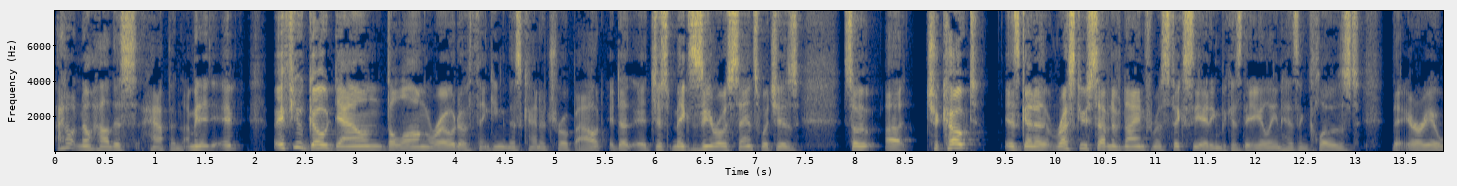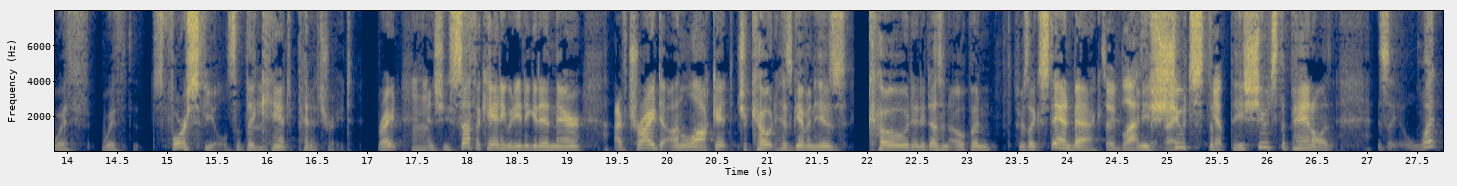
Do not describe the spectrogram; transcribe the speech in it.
I don't know how this happened. I mean, it, it, if you go down the long road of thinking this kind of trope out, it does, it just makes zero sense. Which is so uh, Chakotay is going to rescue Seven of Nine from asphyxiating because the alien has enclosed the area with with force fields that they can't penetrate. Right, mm-hmm. and she's suffocating. We need to get in there. I've tried to unlock it. Chakotay has given his code, and it doesn't open. So he's like, "Stand back!" So he blasts and he it, right. shoots the Yep. he shoots the panel. It's like, what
